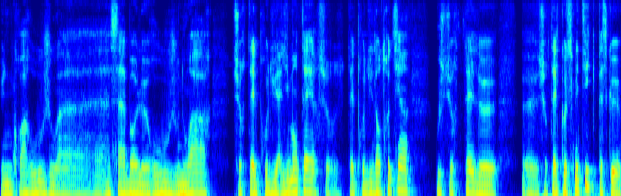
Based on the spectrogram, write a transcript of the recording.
une croix rouge ou un, symbole rouge ou noir sur tel produit alimentaire, sur tel produit d'entretien ou sur tel, sur tel cosmétique, parce que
